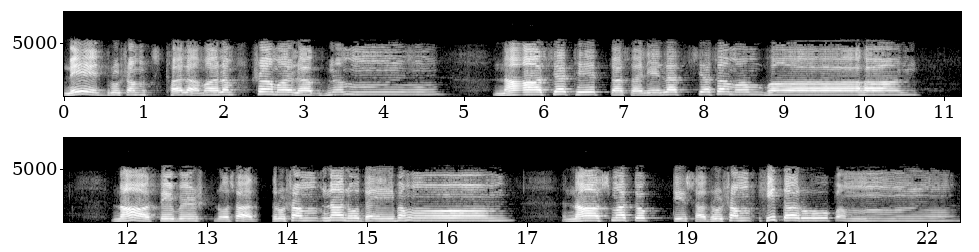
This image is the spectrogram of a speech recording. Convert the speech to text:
नेदृशं स्थलमलं श्रमलग्नम् नास्य तीर्थसलिलस्य समं वा नास्ति विष्णुसदृशं ननु दैवम्। नास्मतुक्तिसदृशं हितरूपम्।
